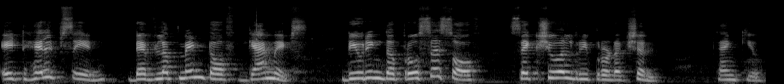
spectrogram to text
it helps in development of gametes during the process of sexual reproduction. Thank you.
